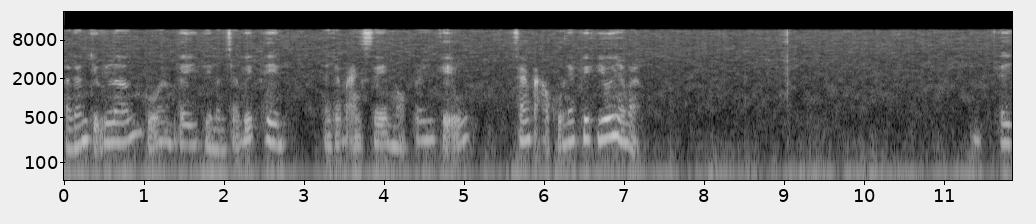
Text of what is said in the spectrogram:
À, đến chữ lớn của y thì mình sẽ viết thêm để cho bạn xem một cái kiểu sáng tạo của nét viết dưới nha bạn. Y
